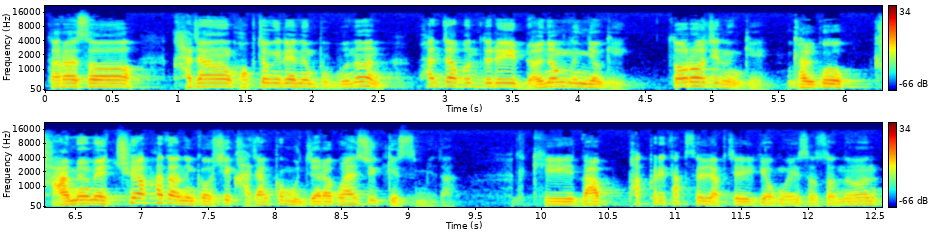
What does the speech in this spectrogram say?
따라서 가장 걱정이 되는 부분은 환자분들의 면역 능력이 떨어지는 게 결국 감염에 취약하다는 것이 가장 큰 문제라고 할 수 있겠습니다. 특히 나파크리탁셀 약제의 경우에 있어서는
